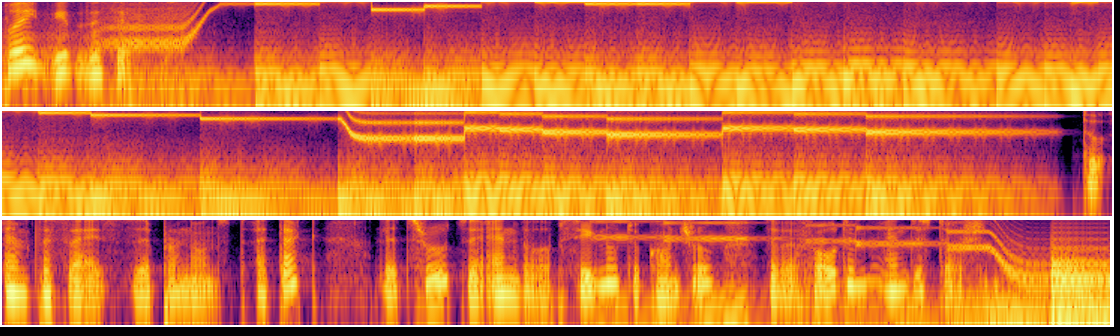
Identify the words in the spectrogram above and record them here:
Play with the settings. To emphasize the pronounced attack, let's route the envelope signal to control the wavefolding and distortion.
